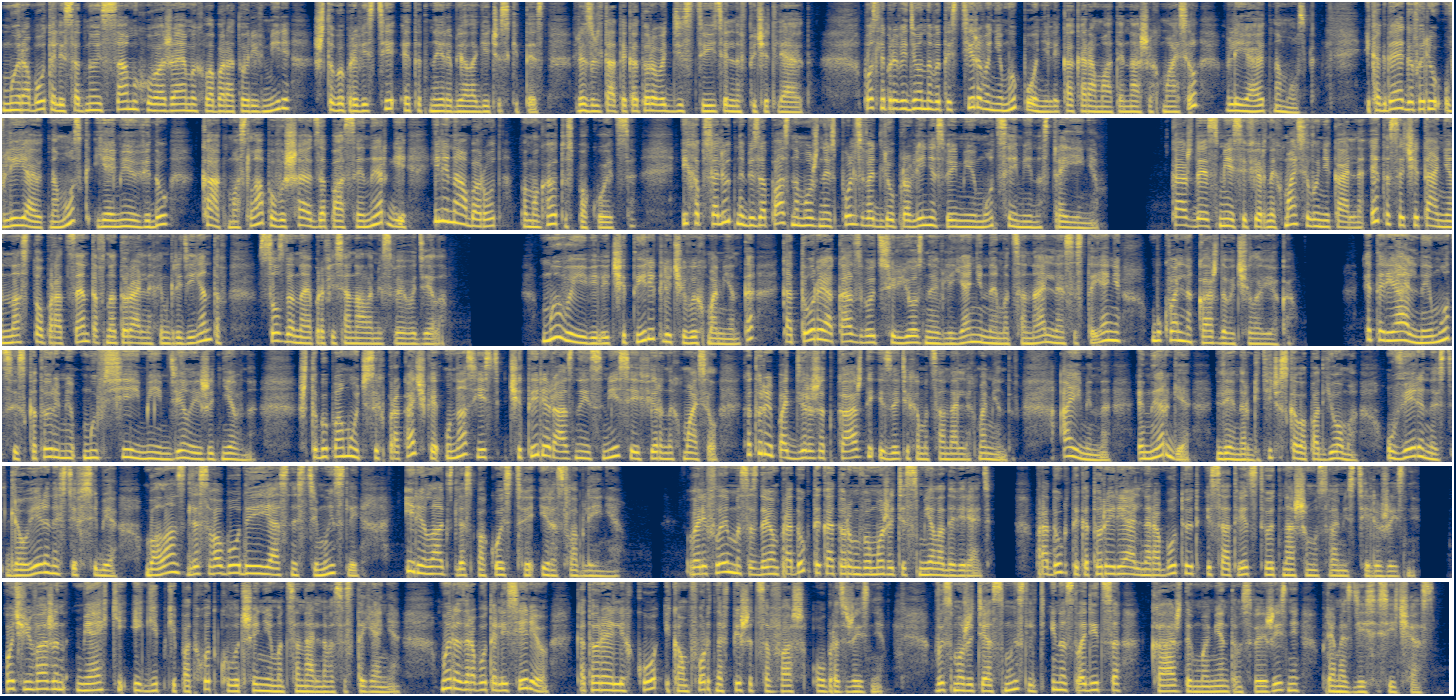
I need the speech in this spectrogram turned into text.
Мы работали с одной из самых уважаемых лабораторий в мире, чтобы провести этот нейробиологический тест, результаты которого действительно впечатляют. После проведенного тестирования мы поняли, как ароматы наших масел влияют на мозг. И когда я говорю «влияют на мозг», я имею в виду, как масла повышают запасы энергии или, наоборот, помогают успокоиться. Их абсолютно безопасно можно использовать для управления своими эмоциями и настроением. Каждая смесь эфирных масел уникальна. Это сочетание на 100% натуральных ингредиентов, созданное профессионалами своего дела. Мы выявили четыре ключевых момента, которые оказывают серьезное влияние на эмоциональное состояние буквально каждого человека. Это реальные эмоции, с которыми мы все имеем дело ежедневно. Чтобы помочь с их прокачкой, у нас есть четыре разные смеси эфирных масел, которые поддержат каждый из этих эмоциональных моментов. А именно, энергия для энергетического подъема, уверенность для уверенности в себе, баланс для свободы и ясности мыслей и релакс для спокойствия и расслабления. В Oriflame мы создаем продукты, которым вы можете смело доверять. Продукты, которые реально работают и соответствуют нашему с вами стилю жизни. Очень важен мягкий и гибкий подход к улучшению эмоционального состояния. Мы разработали серию, которая легко и комфортно впишется в ваш образ жизни. Вы сможете осмыслить и насладиться каждым моментом своей жизни прямо здесь и сейчас.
